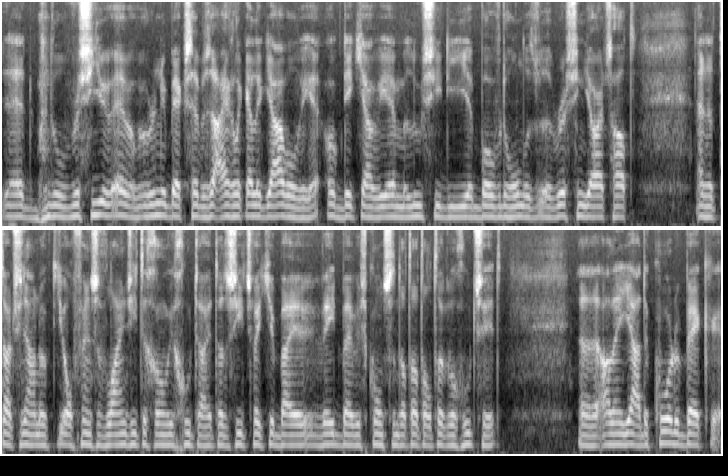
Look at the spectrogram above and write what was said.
ik bedoel, receiver, running backs hebben ze eigenlijk elk jaar wel weer. Ook dit jaar weer. Melusi die boven de 100 rushing yards had. En de touchdown ook, die offensive line ziet er gewoon weer goed uit. Dat is iets wat je bij, weet bij Wisconsin, dat dat altijd wel goed zit. Uh, alleen ja, de quarterback. Uh,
